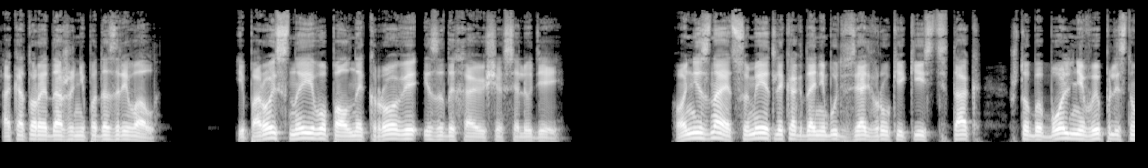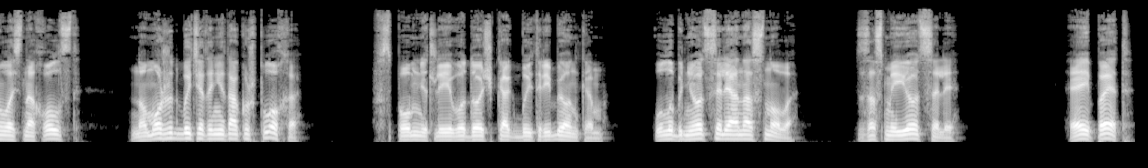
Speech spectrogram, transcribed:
о которой даже не подозревал. И порой сны его полны крови и задыхающихся людей. Он не знает, сумеет ли когда-нибудь взять в руки кисть так, чтобы боль не выплеснулась на холст но, может быть, это не так уж плохо. Вспомнит ли его дочь, как быть ребенком? Улыбнется ли она снова? Засмеется ли? «Эй, Пэт,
